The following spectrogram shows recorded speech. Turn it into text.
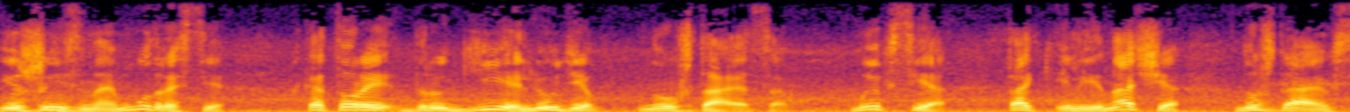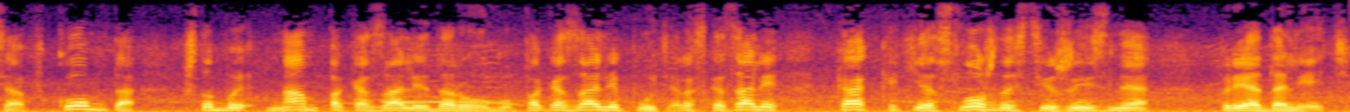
и жизненной мудрости, в которой другие люди нуждаются. Мы все так или иначе нуждаемся в ком-то, чтобы нам показали дорогу, показали путь, рассказали, как какие сложности жизни преодолеть.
